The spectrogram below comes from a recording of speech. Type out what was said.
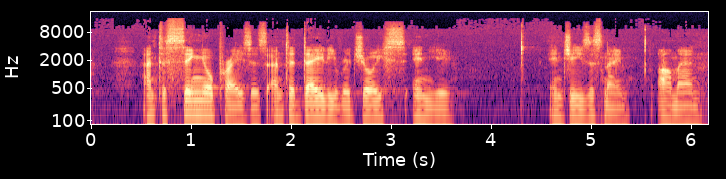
and to sing your praises and to daily rejoice in you. In Jesus' name, amen.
